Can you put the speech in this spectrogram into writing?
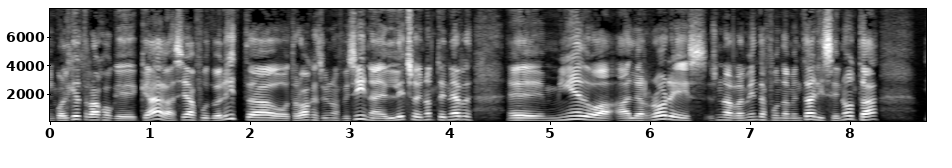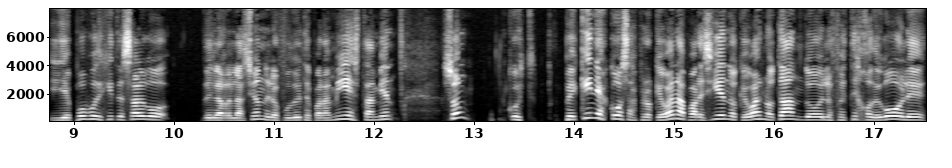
en cualquier trabajo que, que hagas, sea futbolista o trabajes en una oficina. El hecho de no tener eh, miedo al error es, una herramienta fundamental y se nota. Y después vos dijiste algo de la relación de los futbolistas. Para mí es también, son pequeñas cosas, pero que van apareciendo, que vas notando, en los festejos de goles.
